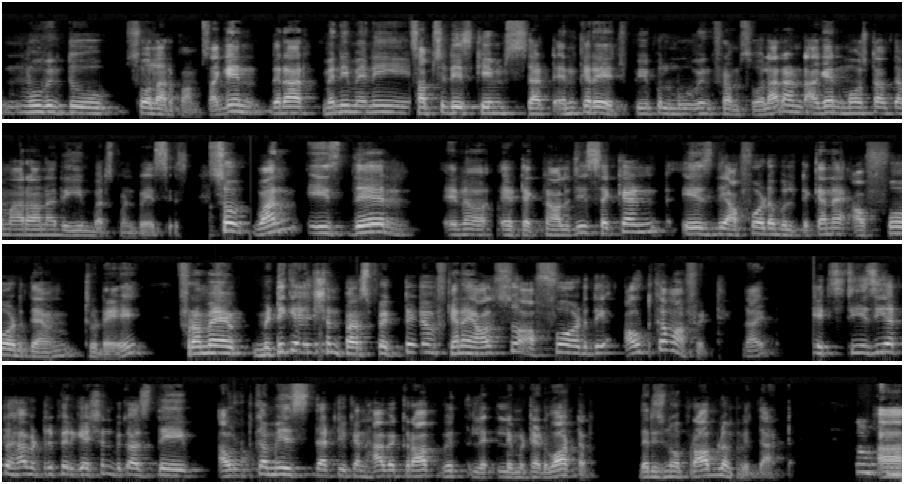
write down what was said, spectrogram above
moving to solar pumps again there are many many subsidy schemes that encourage people moving from solar and again most of them are on a reimbursement basis. So one is there you know a technology. Second is the affordability. Can i afford them today? From a mitigation perspective can i also afford the outcome of it right? It's easier to have a drip irrigation because the outcome is that you can have a crop with limited water there is no problem with that. Okay. Uh,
